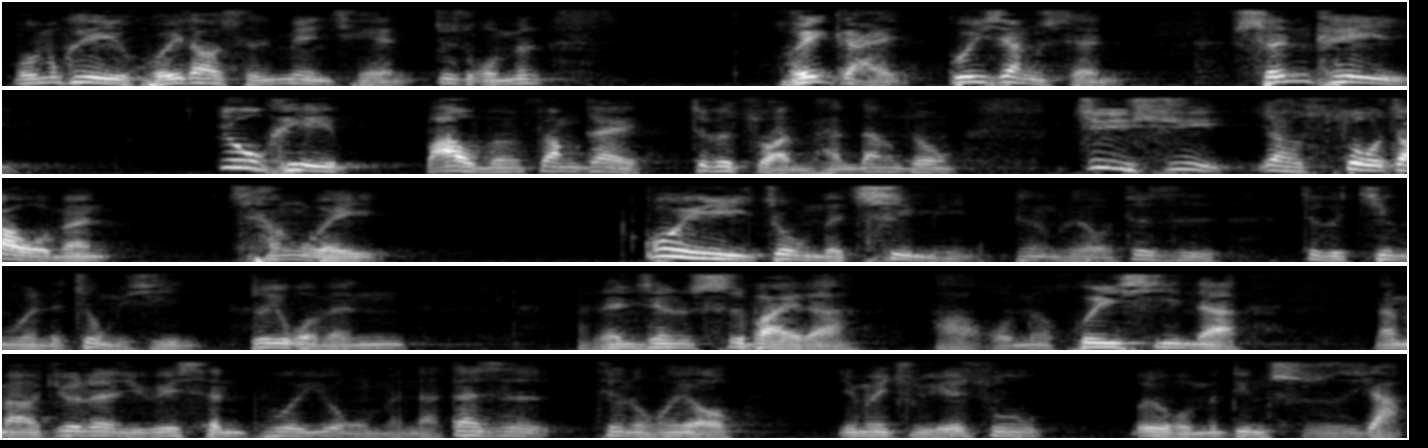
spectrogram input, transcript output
我们可以回到神面前，就是我们悔改归向神。神可以，又可以把我们放在这个转盘当中，继续要塑造我们成为贵重的器皿。听众朋友，这是这个经文的重心。所以我们人生失败的啊，我们灰心的，那么觉得以为神不会用我们的。但是听众朋友，因为主耶稣为我们定十字架，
